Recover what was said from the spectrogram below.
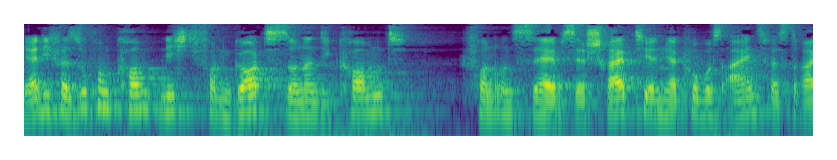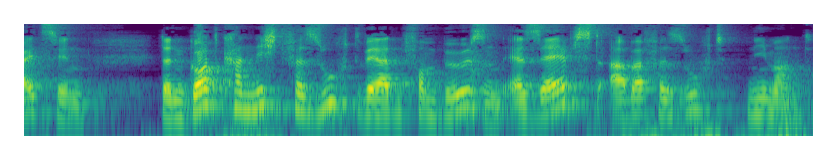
Ja, die Versuchung kommt nicht von Gott, sondern die kommt von uns selbst. Er schreibt hier in Jakobus 1, Vers 13, Denn Gott kann nicht versucht werden vom Bösen, er selbst aber versucht niemand.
